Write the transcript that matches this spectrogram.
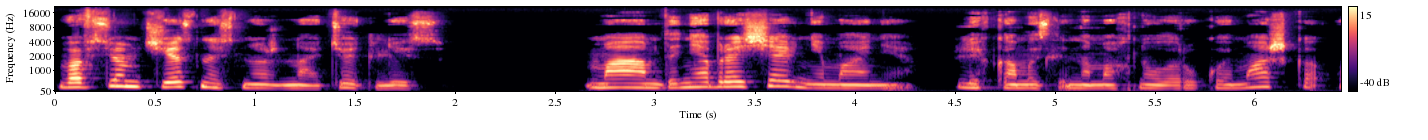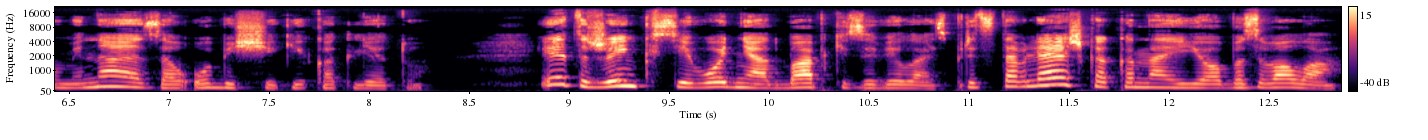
Во всем честность нужна, тетя Лис. Мам, да не обращай внимания, легкомысленно махнула рукой Машка, уминая за обе щеки котлету. Эта Женька сегодня от бабки завелась. Представляешь, как она ее обозвала?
